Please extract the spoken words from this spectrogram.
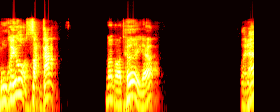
บูเกโยสักกะนอนออเทอร์อีกแล้วสวยนะ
